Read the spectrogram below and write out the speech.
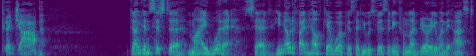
good job. Duncan's sister, Mai Wure, said he notified healthcare workers that he was visiting from Liberia when they asked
